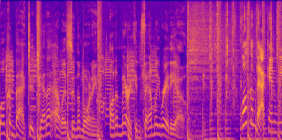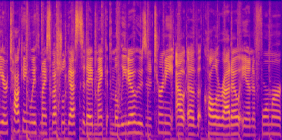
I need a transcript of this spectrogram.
Welcome back to Jenna Ellis in the morning on American Family Radio. Welcome back, and we are talking with my special guest today, Mike Melito, who's an attorney out of Colorado and a former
